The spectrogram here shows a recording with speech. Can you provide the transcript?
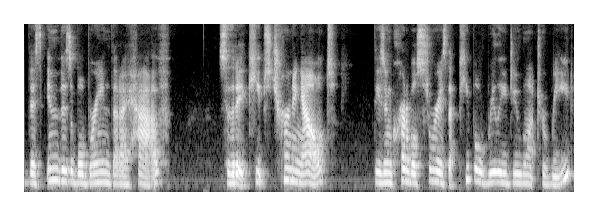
this invisible brain that I have so that it keeps churning out these incredible stories that people really do want to read.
